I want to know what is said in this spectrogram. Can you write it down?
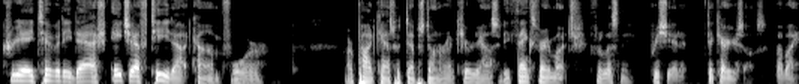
creativity hft.com for our podcast with Deb Stoner on curiosity. Thanks very much for listening. Appreciate it. Take care of yourselves. Bye bye.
